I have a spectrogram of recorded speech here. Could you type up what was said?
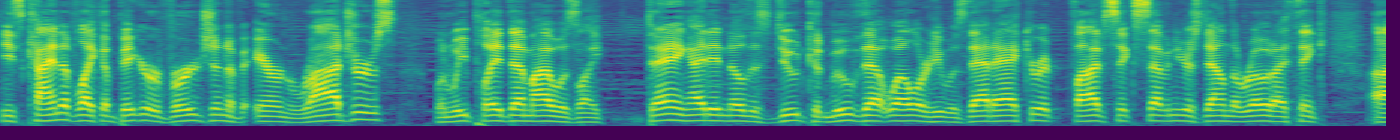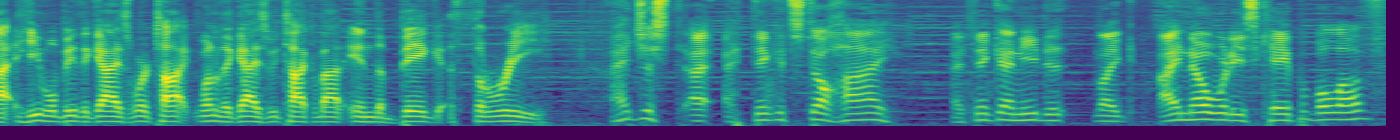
he's kind of like a bigger version of Aaron Rodgers. When we played them, I was like, dang, I didn't know this dude could move that well or he was that accurate. Five, six, seven years down the road, I think uh, he will be the guys we're talk one of the guys we talk about in the big three. I just I, I think it's still high. I think I need to like I know what he's capable of,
